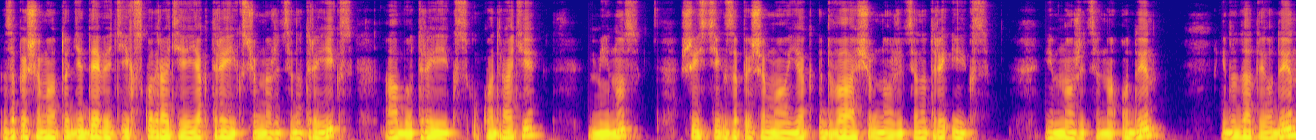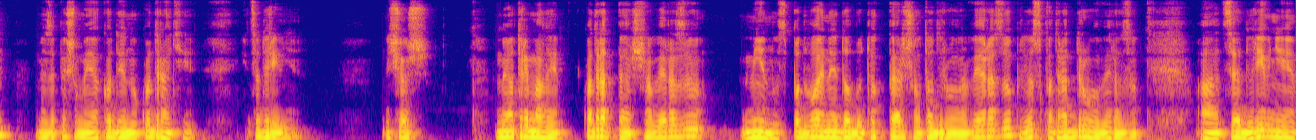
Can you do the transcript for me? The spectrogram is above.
Запишемо тоді 9х в квадраті як 3х, що множиться на 3х, або 3х у квадраті мінус 6х запишемо як 2, що множиться на 3х і множиться на 1. І додати 1 ми запишемо як 1 у квадраті. І це дорівнює. Ну що ж, ми отримали квадрат першого виразу мінус подвоєний добуток першого та другого виразу плюс квадрат другого виразу. А це дорівнює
